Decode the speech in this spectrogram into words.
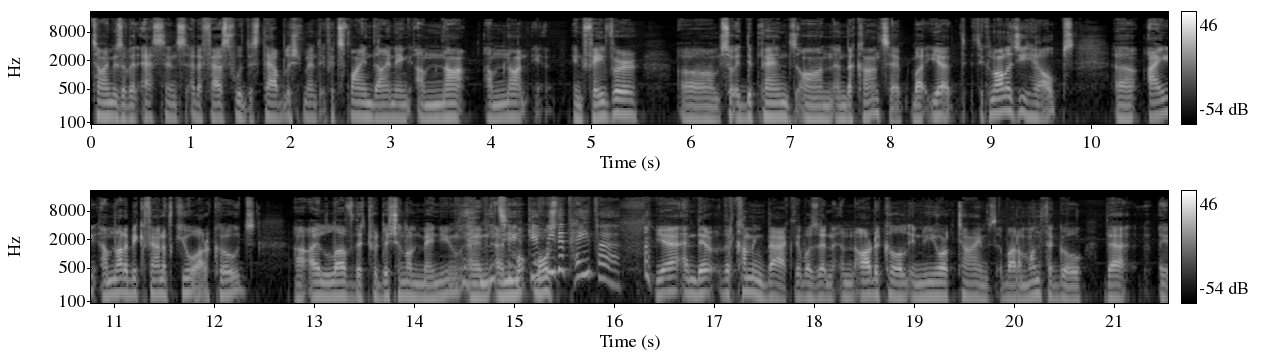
time is of an essence at a fast food establishment. If it's fine dining, I'm not. I'm not in favor. Um, so it depends on, on the concept. But yeah, t- technology helps. Uh, I I'm not a big fan of QR codes. Uh, I love the traditional menu, and, me and mo- Give most me the paper. yeah, and they're they're coming back. There was an, an article in New York Times about a month ago that uh,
